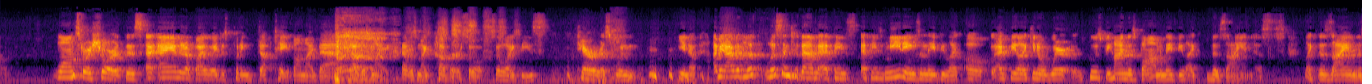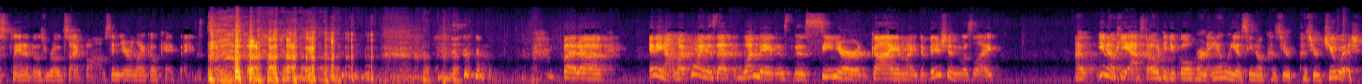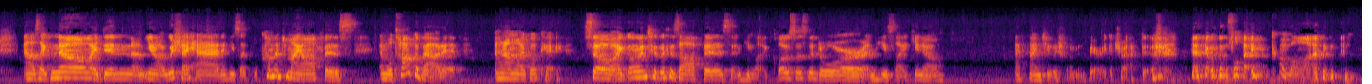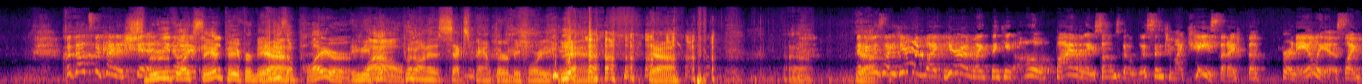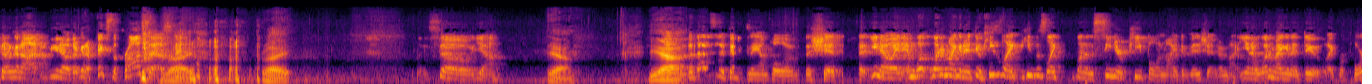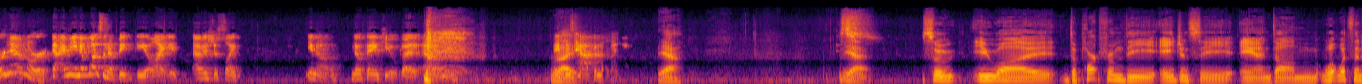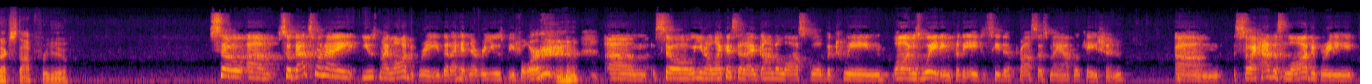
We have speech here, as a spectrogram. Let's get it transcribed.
long story short, this I, I ended up, by the way, just putting duct tape on my back. That was my that was my cover. So so like these terrorists wouldn't, you know. I mean, I would li- listen to them at these at these meetings, and they'd be like, "Oh," I'd be like, "You know, where who's behind this bomb?" And they'd be like, "The Zionists." Like the Zionists planted those roadside bombs, and you're like, "Okay, thanks." but uh, anyhow, my point is that one day this this senior guy in my division was like, I, you know, he asked, "Oh, did you go over an alias? You know, because you're because you're Jewish?" And I was like, "No, I didn't. You know, I wish I had." And he's like, "Well, come into my office and we'll talk about it." And I'm like, "Okay." So I go into the, his office and he like closes the door and he's like, "You know, I find Jewish women very attractive." and it was like, "Come on." But that's the kind of shit. Smooth you know like I mean? sandpaper, man. Yeah. He's a player. He put- wow. Put, on his Sex Panther before you came Yeah. in. Yeah. Yeah. And it was like here I'm like here I'm like thinking, oh, finally someone's going to listen to my case that I that for an alias. Like they're gonna you know they're gonna fix the process. Right. right. so yeah. Yeah. Yeah. But that's like an example of the shit that you know. And, and what what am I going to do? He's like he was like one of the senior people in my division. Am I you know what am I going to do? Like report him or I mean it wasn't a big deal. I I was just like you know no thank you. But um, it Right. just happened. Yeah. Yeah. So you uh, depart from the agency, and um, what what's the next stop for you? So, um, so that's when I used my law degree that I had never used before. um, so, you know, like I said, I'd gone to law school between while I was waiting for the agency to process my application. Um, so I had this law degree,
